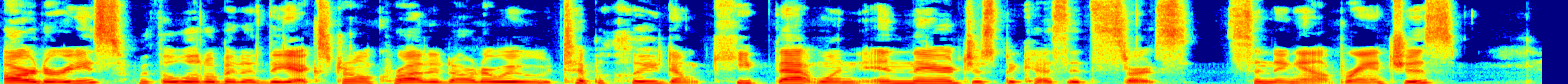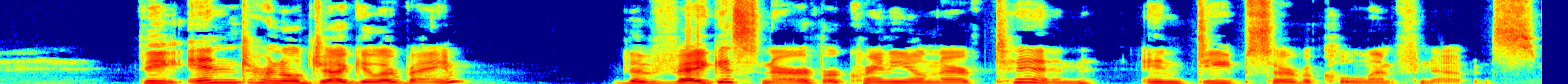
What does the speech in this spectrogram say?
arteries with a little bit of the external carotid artery. We typically don't keep that one in there just because it starts sending out branches. The internal jugular vein, the vagus nerve or cranial nerve 10, and deep cervical lymph nodes.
